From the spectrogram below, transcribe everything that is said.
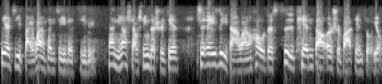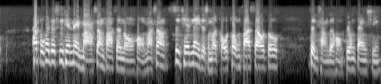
第二剂百万分之一的几率。那你要小心的时间是 AZ 打完后的四天到二十八天左右，它不会在四天内马上发生哦，吼，马上四天内的什么头痛、发烧都正常的吼，不用担心。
